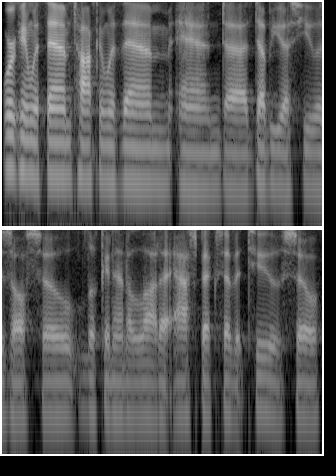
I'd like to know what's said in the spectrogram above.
working with them, talking with them, and uh, WSU is also looking at a lot of aspects of it too. So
